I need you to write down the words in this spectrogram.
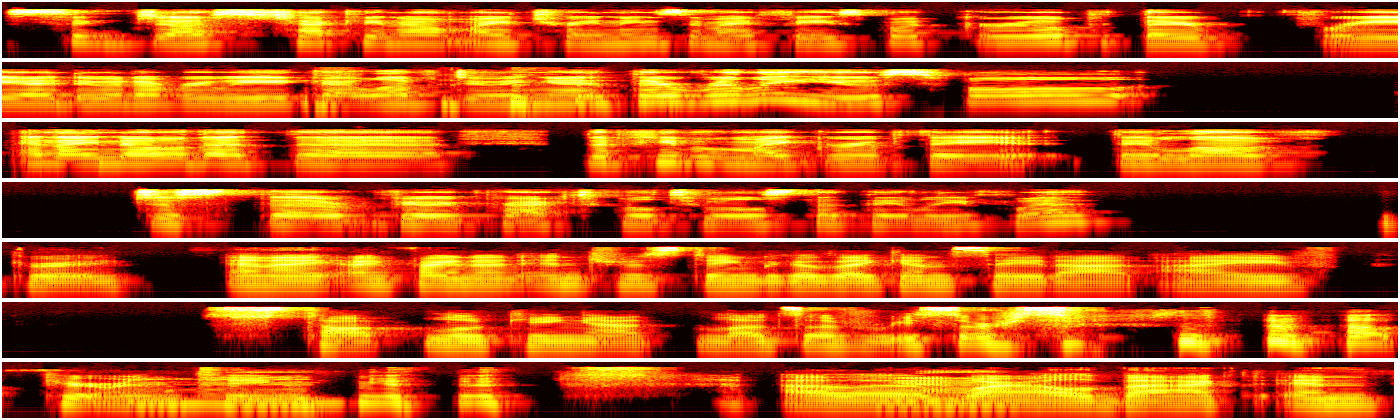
suggest checking out my trainings in my facebook group. They're free. I do it every week. I love doing it. They're really useful. And i know that the the people in my group they they love just the very practical tools that they leave with. Great. And I, I find that interesting because i can say that i've stopped looking at lots of resources about parenting mm-hmm. a yeah. while back and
